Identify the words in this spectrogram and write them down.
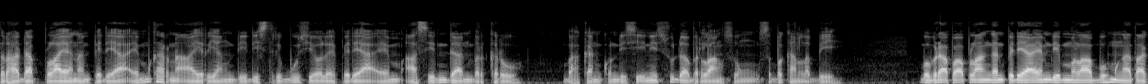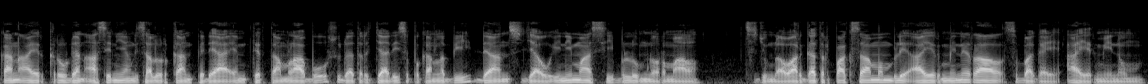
terhadap pelayanan PDAM karena air yang didistribusi oleh PDAM asin dan berkeruh. Bahkan kondisi ini sudah berlangsung sepekan lebih. Beberapa pelanggan PDAM di Melabuh mengatakan air keruh dan asin yang disalurkan PDAM Tirta Melabuh sudah terjadi sepekan lebih dan sejauh ini masih belum normal. Sejumlah warga terpaksa membeli air mineral sebagai air minum.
